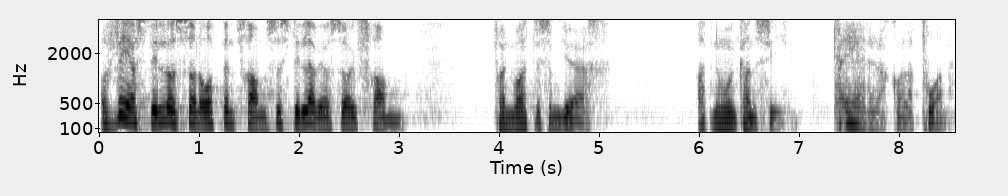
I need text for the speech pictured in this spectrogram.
Og ved å stille oss sånn åpent fram, så stiller vi oss òg fram på en måte som gjør at noen kan si Hva er det dere holder på med?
